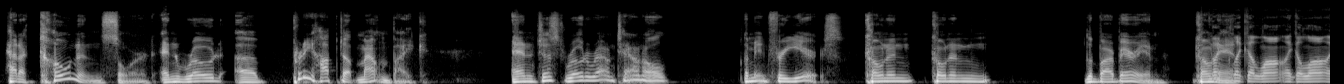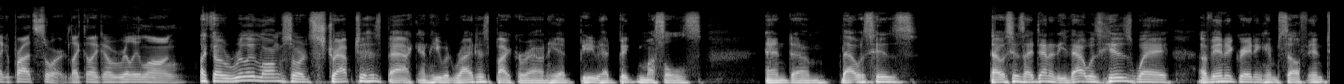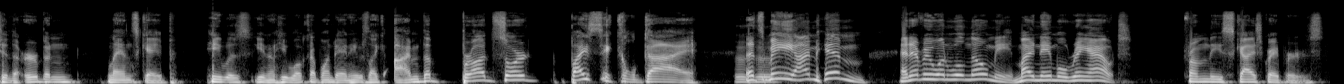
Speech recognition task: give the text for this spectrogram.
had a Conan sword and rode a pretty hopped up mountain bike and just rode around town all, I mean, for years. Conan, Conan the Barbarian. Conan. Like, like a long, like a long, like a broadsword, like like a really long. like a really long sword strapped to his back, and he would ride his bike around. He had he had big muscles, and um, that was his that was his identity. That was his way of integrating himself into the urban landscape. He was, you know, he woke up one day and he was like, "I'm the broadsword bicycle guy. That's me. I'm him, and everyone will know me. My name will ring out from these skyscrapers."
